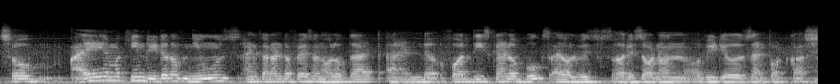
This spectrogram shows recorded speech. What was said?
So I am a keen reader of news and current affairs and all of that, and uh, for these kind of books, I always uh, resort on uh, videos and podcasts.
